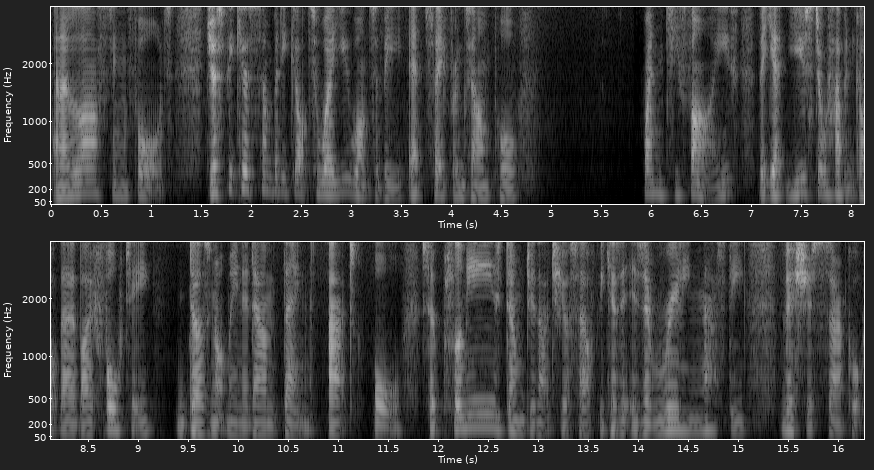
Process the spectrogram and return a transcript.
And a lasting thought just because somebody got to where you want to be, at say, for example, 25, but yet you still haven't got there by 40, does not mean a damn thing at all. So please don't do that to yourself because it is a really nasty, vicious circle.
